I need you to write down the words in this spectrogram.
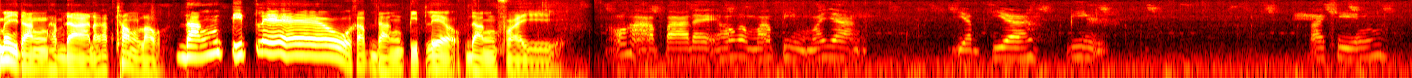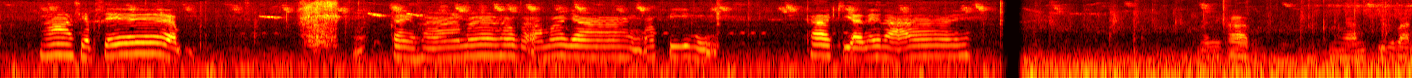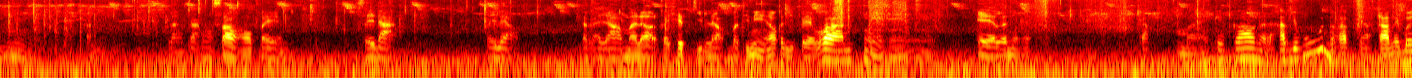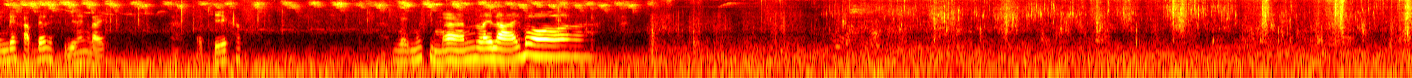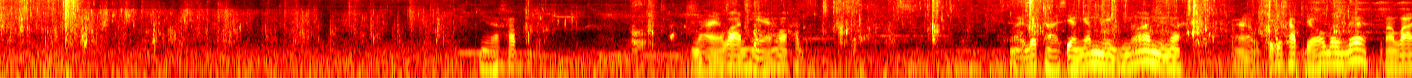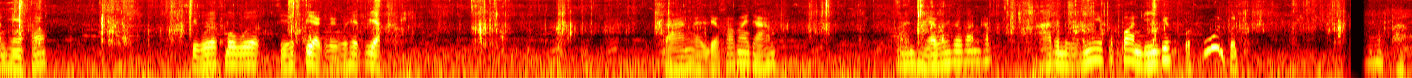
ไม่ดังธรรมดานะครับ ช่องเรา ดังติดแล้วครับ ดังติดแล้ว ดังไฟเขาหาปลาได้เขาก็มาปิ่งมาย่างเหยียบเจียบิ่งปลาเข็งหน้าเสียบเสียบไก่หามาเขาก็เอามาย่างมาปิ้งถ้าเกียร์ได้หลายสวัสดีครับ งานสีวันนี้อัน หลังจากมาเศร้าเข้าไปใส่ด่างไปแล้วแต่ก็ยามมาแล้วก็เฮ็ดกินแล้วมาที่นี่เขาก็จิแปลว่านแอร์แล้วเนี่ยกับไม้แก้วๆหน่อยนะครับยูพูดนะครับตามไปเบิ้งได้ครับได้สีทั้งไหนโอเคครับเบิ้งมุสิมานหลายๆบ่ นี่แหละครับไม้ว่านแห่ครับไม้รถหาเสียงย้ำยิงน้อยหนึ่งเนะอ่าโอเคครับเดี๋ยวเบิ้งเด้อมาว่านแห่เขาสิเวิร์กบ่เวิร์กสิเฮ็ดเวียกหรือเฮ็ดเวียกดังเลยเดี๋ยวเขาไมาถามว่านแห่เบิ้งซะก่อนครับพาไปดูนี่ก็ป้อนดีอยู่ปวดพูปวดโอ้ปัง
